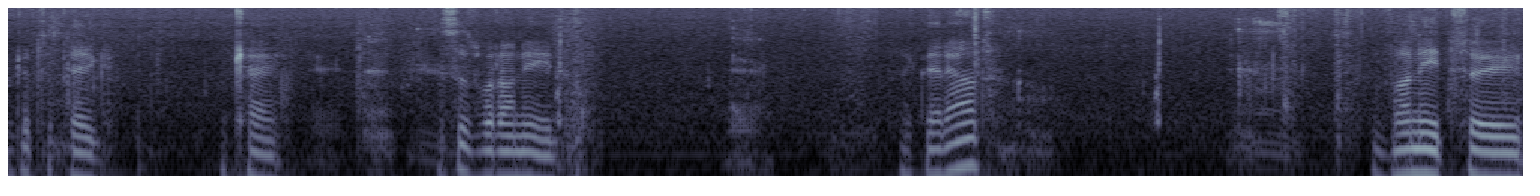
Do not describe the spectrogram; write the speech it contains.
I think it's a pig. Okay. This is what I need. Take that out. I need to,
